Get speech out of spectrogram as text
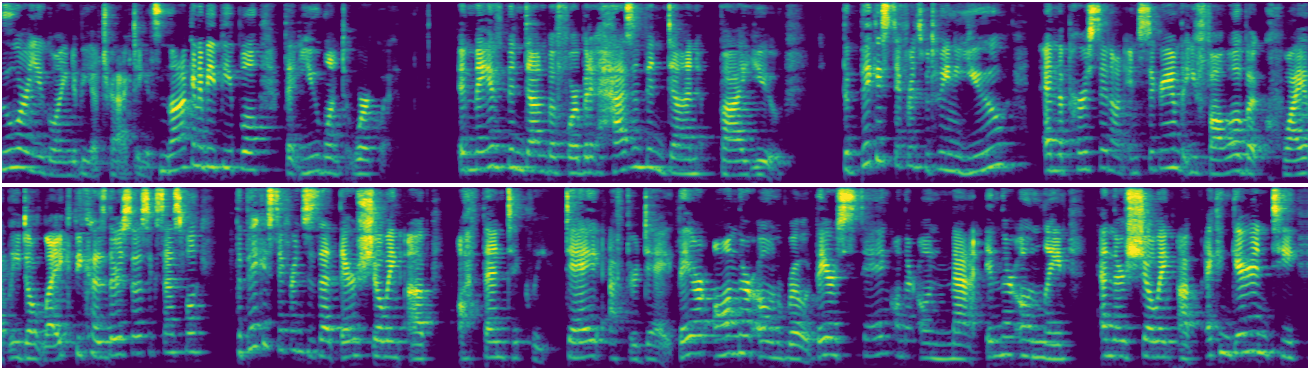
Who are you going to be attracting? It's not going to be people that you want to work with. It may have been done before, but it hasn't been done by you. The biggest difference between you and the person on Instagram that you follow but quietly don't like because they're so successful, the biggest difference is that they're showing up authentically day after day. They are on their own road. They are staying on their own mat in their own lane and they're showing up. I can guarantee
